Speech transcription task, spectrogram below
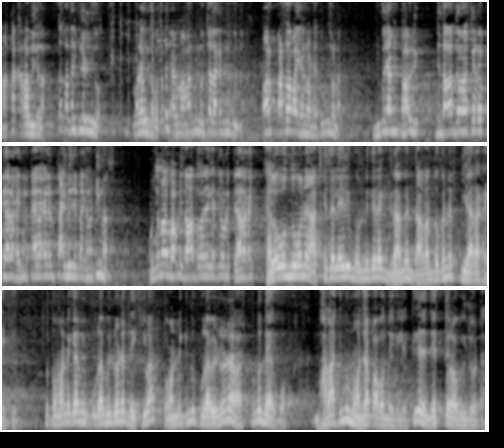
মাথা খারাপ হয়ে গেল। তা তাড়াতাড়ি প্লেট দিও মজা করে খাব। তাড়াতাড়ি আমি লজ্জা লাগাতে বলছো আমার পাতলা ওটা, তুমি ভাবলি যে একটা পেয়ারা খাই। মানে টাইট হয়ে যায় পায়খানা ওই জন্য আমি ভাবলি একটা পেয়ারা খাই। হ্যালো বন্ধু মানে আজকে চলে এলি মন্নিকের এক গ্রামের দাদার দোকানে পেয়ারা খাইতে। তো তোমার নাকি আমি পুরা ভিডিওটা দেখিবা, তোমার নাকি কিন্তু পুরা ভিডিওটা লাস্ট পর্যন্ত দেখব। ভালা কিন্তু মজা পাবো দেখলে, ঠিক আছে? দেখতে রো ভিডিওটা।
